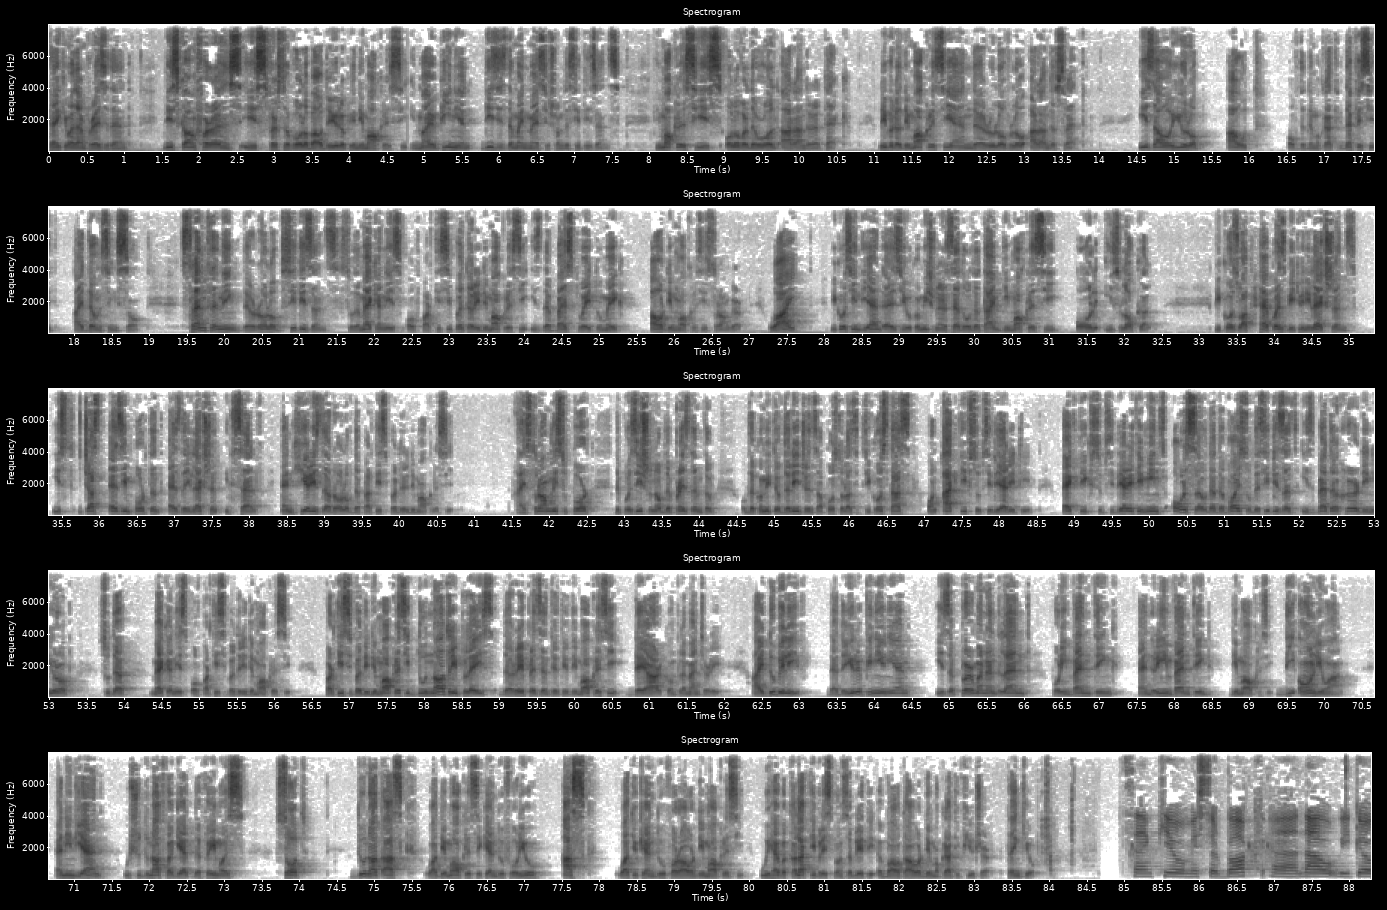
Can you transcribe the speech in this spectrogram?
Thank you, Madam President. This conference is, first of all, about the European democracy. In my opinion, this is the main message from the citizens. Democracies all over the world are under attack. Liberal democracy and the rule of law are under threat. Is our Europe out of the democratic deficit? I don't think so. Strengthening the role of citizens through the mechanism of participatory democracy is the best way to make our democracy stronger. Why? Because in the end, as you, Commissioner, said all the time, democracy all is local. Because what happens between elections is just as important as the election itself. And here is the role of the participatory democracy. I strongly support the position of the President of, of the Committee of the Regions, Apostolos Tzitzikostas, on active subsidiarity. Active subsidiarity means also that the voice of the citizens is better heard in Europe through the mechanism of participatory democracy. Participatory democracy do not replace the representative democracy, they are complementary. I do believe that the European Union is a permanent land for inventing and reinventing democracy, the only one. And in the end, we should not forget the famous thought do not ask what democracy can do for you, ask what you can do for our democracy. We have a collective responsibility about our democratic future. Thank you. Thank you, Mr. Boc. Uh, now we go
